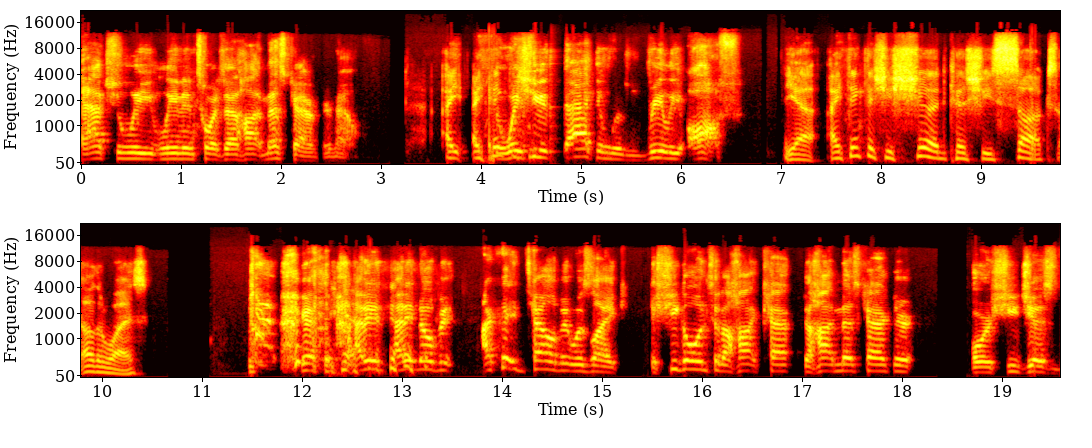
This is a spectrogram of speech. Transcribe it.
actually leaning towards that hot mess character now? I, I think the way she, she was acting was really off. Yeah, I think that she should because she sucks otherwise. I didn't I didn't know if it I couldn't tell if it was like is she going to the hot cat the hot mess character or is she just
